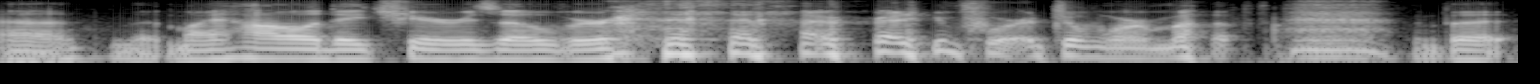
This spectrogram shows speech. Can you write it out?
Uh, my holiday cheer is over, and I'm ready for it to warm up. But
